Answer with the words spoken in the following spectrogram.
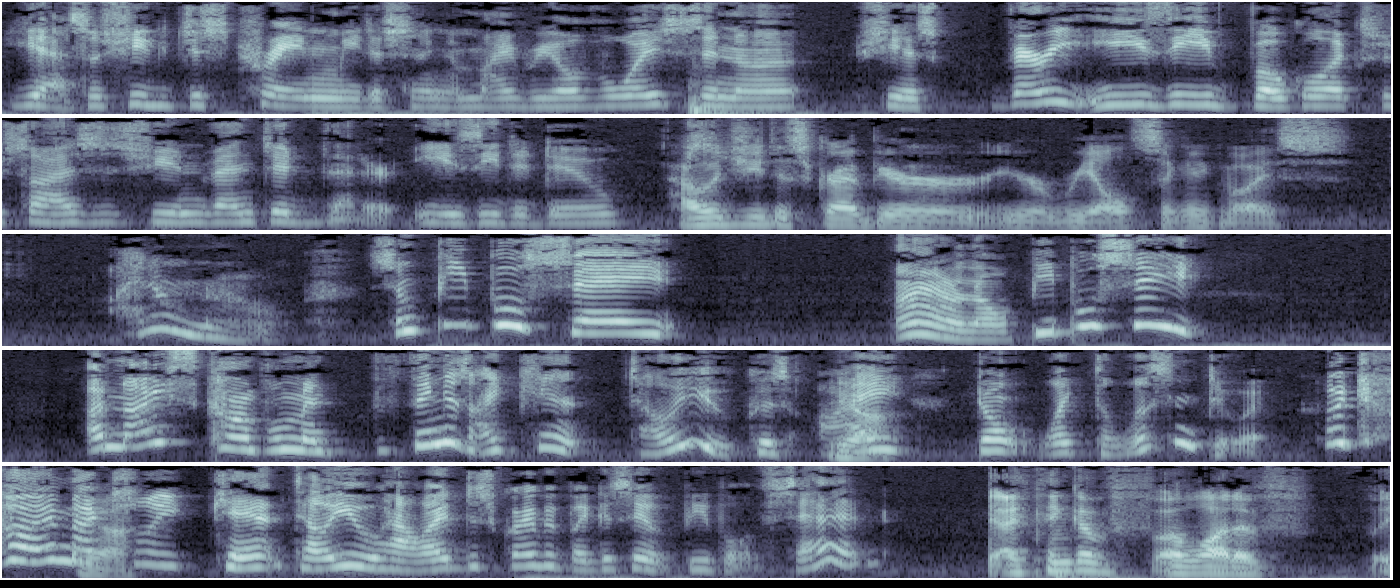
yeah, so she just trained me to sing in my real voice, and uh, she has very easy vocal exercises she invented that are easy to do. How would you describe your your real singing voice? I don't know. Some people say, I don't know. People say a nice compliment. The thing is, I can't tell you because Yeah. I don't like to listen to it. Like, I'm Yeah. actually can't tell you how I describe it, but I can say what people have said. I think of a lot of uh,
